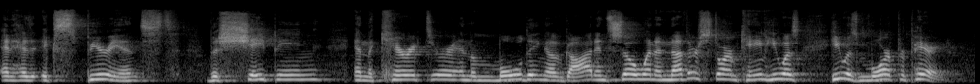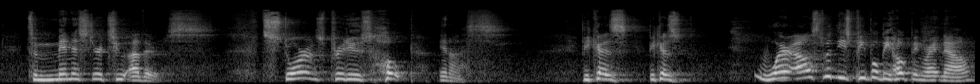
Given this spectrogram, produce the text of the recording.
and had experienced the shaping and the character and the molding of God. And so when another storm came, he was, he was more prepared to minister to others. Storms produce hope in us. Because, because where else would these people be hoping right now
